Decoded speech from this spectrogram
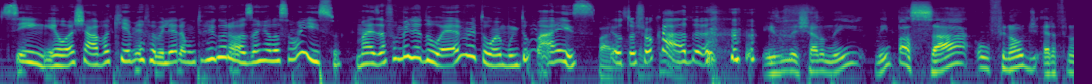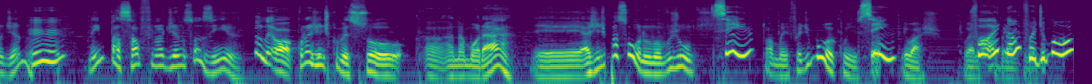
Sim, eu achava que a minha família era muito rigorosa em relação a isso. Mas a família do Everton é muito mais. Parece eu tô chocada. Eles não deixaram nem, nem passar o final de... Era final de ano? Uhum. Nem passar o final de ano sozinho. Eu, ó, quando a gente começou a, a namorar, é, a gente passou o ano novo juntos. Sim, Tua mãe foi de boa com isso. sim. Eu acho. Foi, não, foi de boa.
